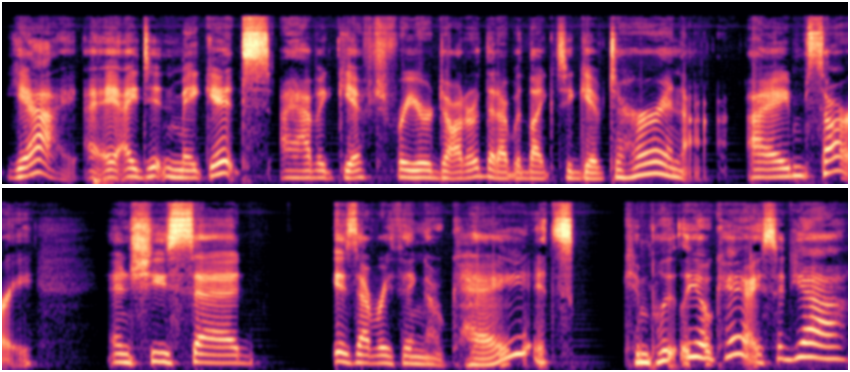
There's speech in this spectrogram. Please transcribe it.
yeah I, I didn't make it i have a gift for your daughter that i would like to give to her and i'm sorry and she said is everything okay it's completely okay. I said, Yeah,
